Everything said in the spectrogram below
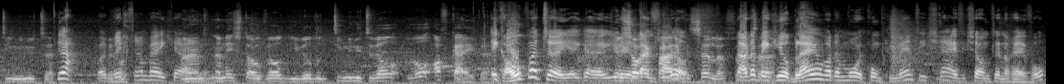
10 minuten. Ja, maar het ligt er een beetje aan. dan, dan is het ook wel, je wil de 10 minuten wel, wel afkijken. Ik hoop het. ik, eh, jullie, dus zo ervaar ik het zelf. Nou, daar ben ik eh, heel blij om. Wat een mooi compliment. Die schrijf ik zo meteen nog even op.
